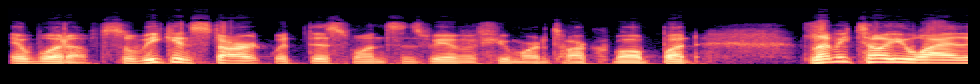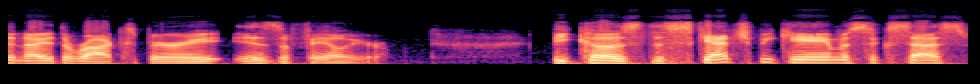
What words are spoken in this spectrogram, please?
It would have. So we can start with this one since we have a few more to talk about. But let me tell you why The Night at the Roxbury is a failure. Because the sketch became a success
